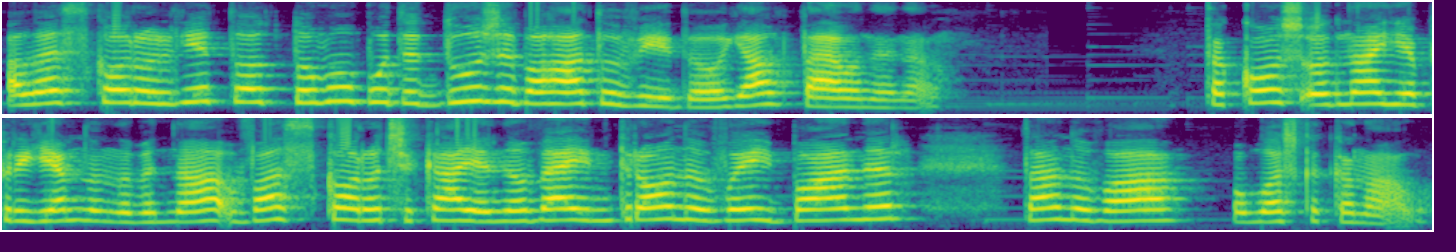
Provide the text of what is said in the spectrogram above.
Але скоро літо, тому буде дуже багато відео, я впевнена. Також одна є приємна новина. Вас скоро чекає нове інтро, новий банер та нова обложка каналу.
